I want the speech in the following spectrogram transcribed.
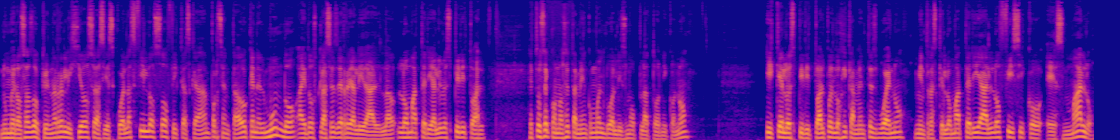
numerosas doctrinas religiosas y escuelas filosóficas que daban por sentado que en el mundo hay dos clases de realidades, lo, material y lo espiritual. Esto se conoce también como el dualismo platónico, ¿no? Y que lo espiritual, pues lógicamente es bueno, mientras que lo material, lo físico, es malo,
